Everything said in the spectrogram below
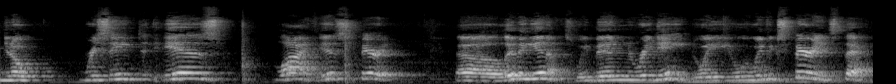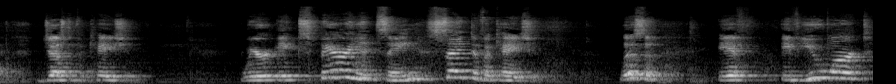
you know, received His life, His Spirit uh, living in us. We've been redeemed. We, we've experienced that justification we're experiencing sanctification. Listen, if, if you weren't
